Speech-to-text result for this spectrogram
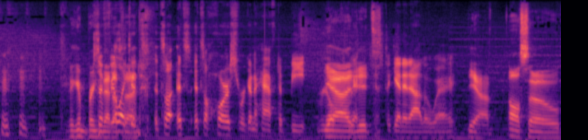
we can bring So I feel up like it's it's a it's it's a horse we're gonna have to beat real Yeah, quick just to get it out of the way. Yeah. Also,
